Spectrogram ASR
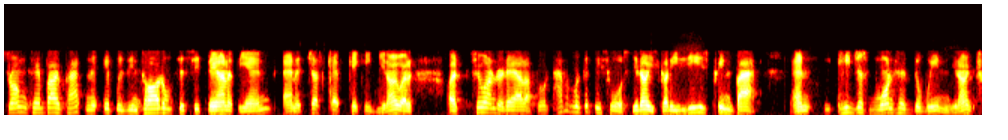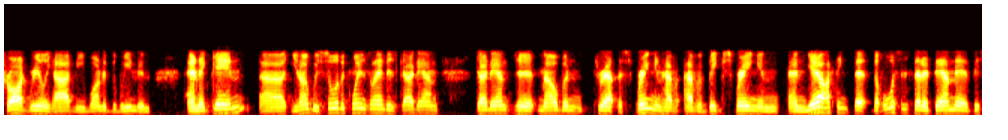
strong tempo, Pat, and it, it was entitled to sit down at the end, and it just kept kicking. You know, at, at 200 out, I thought, have a look at this horse. You know, he's got his ears pinned back, and he just wanted the win. You know, tried really hard, and he wanted the win. And and again, uh, you know, we saw the Queenslanders go down go down to Melbourne throughout the spring and have have a big spring and and yeah, I think that the horses that are down there this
